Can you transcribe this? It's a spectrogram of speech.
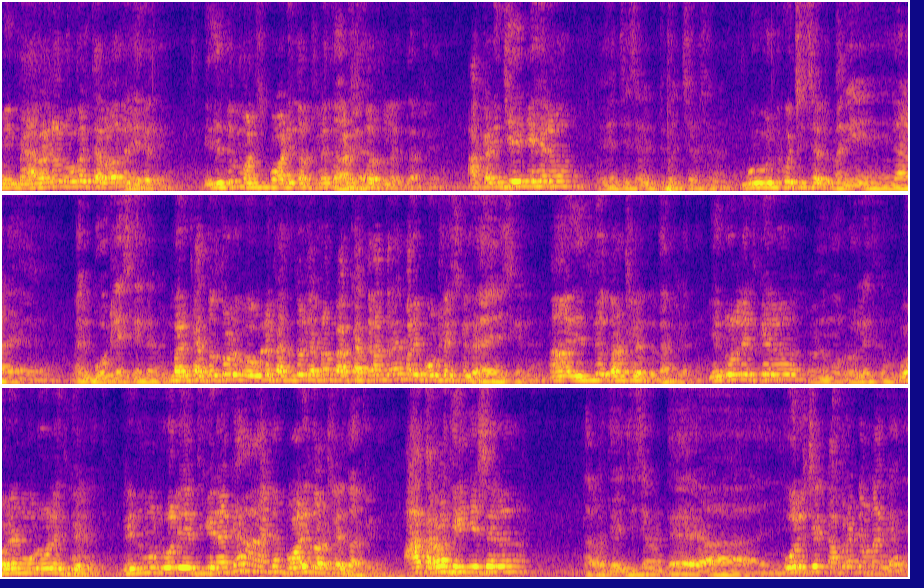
మీ మేళలో నువ్వు కూడా తెల్లవారులు ఎతికారు ఇది ఇది మనిషి బాడీ దొరకలేదు మనిషి దొరకలేదు? దొరకలేదు. అక్కడి నుంచి ఏం చేశారు? ఏం చేసాం ఇంటికి వచ్చేసామండి ఊ- ఇంటికి వచ్చేసారు. మనీ ఆడ మనీ బోట్లు వేసుకెళ్ళామండి. మరి పెద్దలతో ఊళ్ళో పెద్దలతో చెప్పిన పె- పెద్దలందరూ మరి బోట్లు వేసుకెళ్ళారు. వేసుకెళ్ళాము ఆ, ఇది దొరకలేదు. దొరకలేదు. ఎన్ని రోజులు ఎతికారు? రెండు మూడు రోజులు ఎత్తుకాము ఓ రెండు మూడు రోజులు ఎతికారు. రెండు మూడు రోజులు ఎతికినాక ఆయన బాడీ దొరకలేదు. దొరకలేదు. ఆ తర్వాత ఏం చేశారు? తర్వాత ఏం చేసామంటే ఆ, పోలీస్ స్టేషన్ కంప్లైంట్ ఇవ్వనాక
